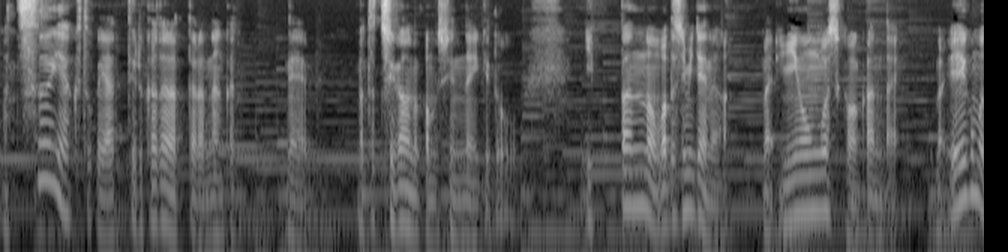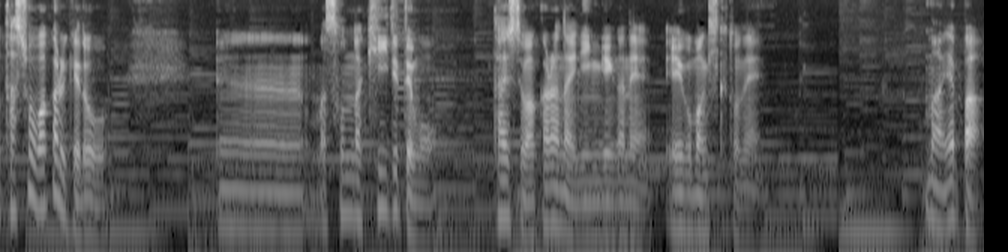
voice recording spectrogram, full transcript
まあ、通訳とかやってる方だったらなんかね、また違うのかもしれないけど、一般の私みたいな、まあ、日本語しかわかんない。まあ、英語も多少わかるけど、うーん、まあ、そんな聞いてても大してわからない人間がね、英語版聞くとね、まあやっぱ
